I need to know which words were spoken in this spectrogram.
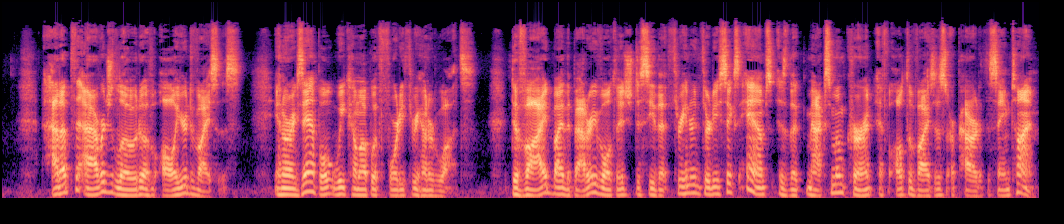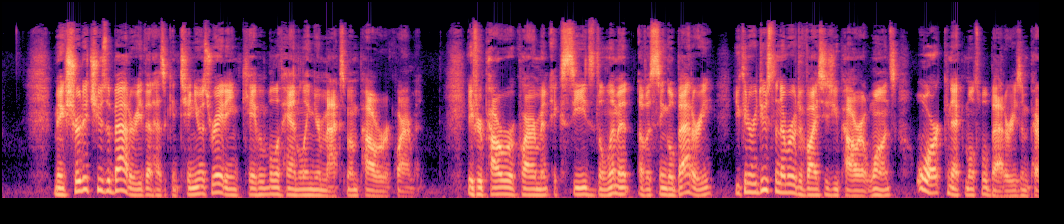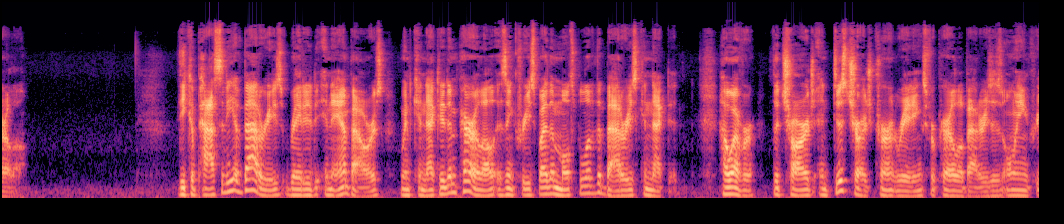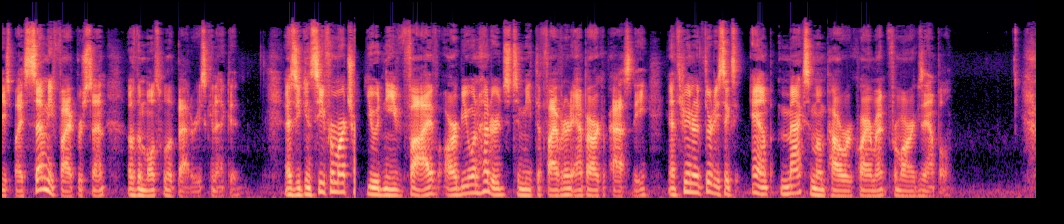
Add up the average load of all your devices. In our example, we come up with 4300 watts. Divide by the battery voltage to see that 336 amps is the maximum current if all devices are powered at the same time. Make sure to choose a battery that has a continuous rating capable of handling your maximum power requirement. If your power requirement exceeds the limit of a single battery, you can reduce the number of devices you power at once or connect multiple batteries in parallel. The capacity of batteries rated in amp hours when connected in parallel is increased by the multiple of the batteries connected. However, the charge and discharge current ratings for parallel batteries is only increased by 75% of the multiple of batteries connected. As you can see from our chart, you would need 5 RB100s to meet the 500 amp hour capacity and 336 amp maximum power requirement from our example.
